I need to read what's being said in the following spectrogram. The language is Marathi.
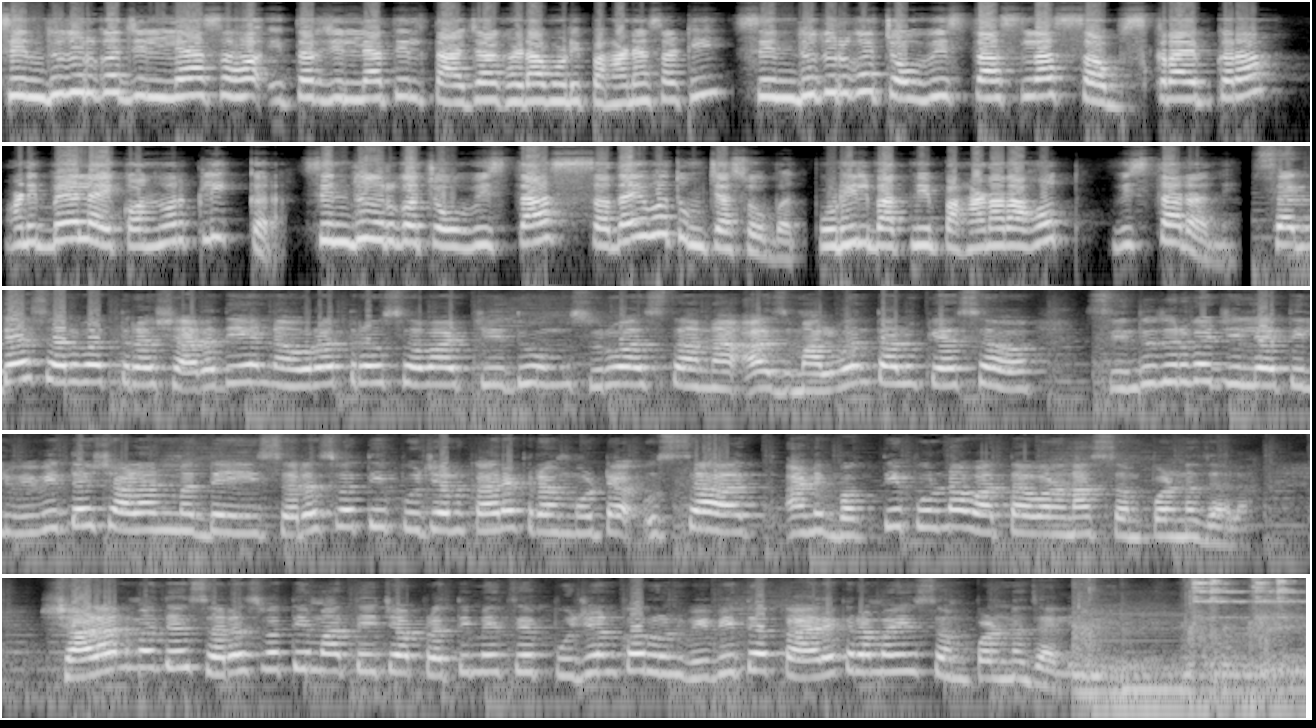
सिंधुदुर्ग जिल्ह्यासह इतर जिल्ह्यातील ताज्या घडामोडी पाहण्यासाठी सिंधुदुर्ग चोवीस तासला सबस्क्राईब करा आणि बेल आयकॉनवर क्लिक करा. सिंधुदुर्ग चोवीस तास सदैव तुमच्यासोबत. पुढील बातमी पाहणार आहोत विस्ताराने. सध्या सर्वत्र शारदीय नवरात्रोत्सवाची धूम सुरू असताना आज मालवण तालुक्यासह सिंधुदुर्ग जिल्ह्यातील विविध शाळांमध्येही सरस्वती पूजन कार्यक्रम मोठ्या उत्साहात आणि भक्तिपूर्ण वातावरणात संपन्न झाला. शाळांमध्ये सरस्वती मातेच्या प्रतिमेचे पूजन करून विविध कार्यक्रमही संपन्न झाले.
